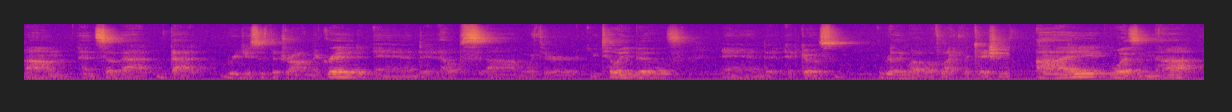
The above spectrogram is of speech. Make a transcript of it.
Um, and so that, that reduces the draw on the grid and it helps um, with your utility bills and it, it goes really well with electrification. I was not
